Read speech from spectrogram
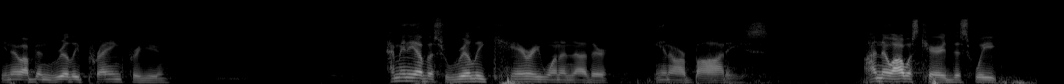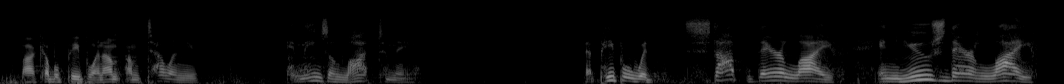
you know, I've been really praying for you. How many of us really carry one another in our bodies? I know I was carried this week by a couple people, and I'm, I'm telling you, it means a lot to me that people would stop their life and use their life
